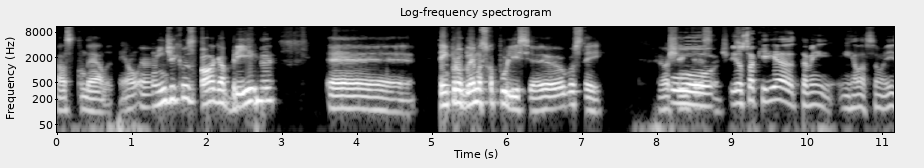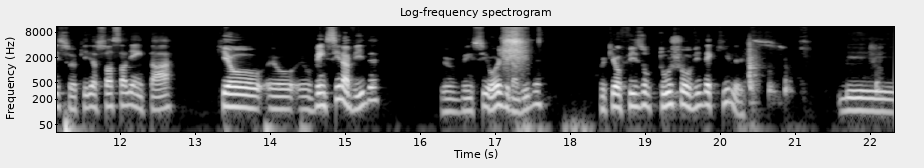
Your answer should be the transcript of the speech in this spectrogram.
a ação dela. É um, é indie que os droga, briga, é, tem problemas com a polícia. Eu, eu gostei. Eu achei o- interessante. eu só queria também, em relação a isso, eu queria só salientar que eu, eu, eu venci na vida. Eu venci hoje na vida. Porque eu fiz o Tuxo ouvir The Killers. E,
